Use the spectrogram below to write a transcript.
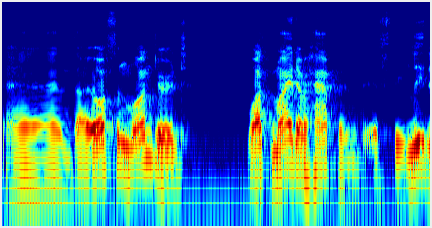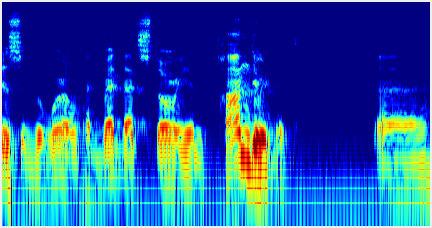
And I often wondered what might have happened if the leaders of the world had read that story and pondered it uh,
